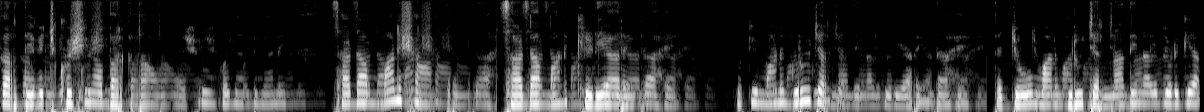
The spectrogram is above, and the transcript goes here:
ਘਰ ਦੇ ਵਿੱਚ ਖੁਸ਼ੀਆਂ, ਬਰਕਤਾਂ ਆਉਣੀਆਂ ਸ਼ੁਰੂ ਹੋ ਜਾਂਦੀਆਂ ਨੇ। ਸਾਡਾ ਮਨ ਸ਼ਾਂਤ ਰਹਿੰਦਾ ਹੈ, ਸਾਡਾ ਮਨ ਖਿੜਿਆ ਰਹਿੰਦਾ ਹੈ। ਕਿਉਂਕਿ ਮਨ ਗੁਰੂ ਚਰਨਾਂ ਦੇ ਨਾਲ ਜੁੜਿਆ ਰਹਿੰਦਾ ਹੈ। ਤੇ ਜੋ ਮਨ ਗੁਰੂ ਚਰਨਾਂ ਦੇ ਨਾਲ ਜੁੜ ਗਿਆ,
